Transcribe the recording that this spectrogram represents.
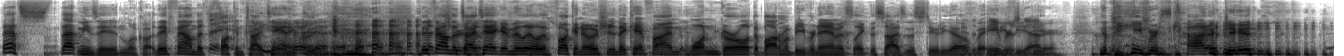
That's that means they didn't look hard. They found the fucking Titanic, dude. they found the Titanic in the middle of the fucking ocean. They can't find one girl at the bottom of Beaver Dam. It's like the size of the studio. The but 80 beavers got deep. her. The beavers got her, dude.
